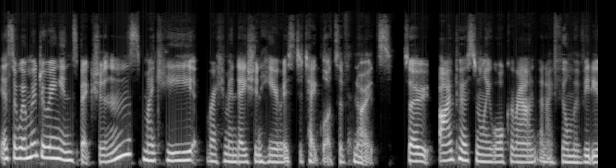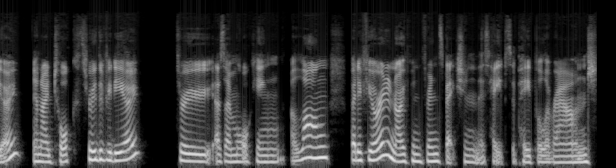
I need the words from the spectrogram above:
Yeah, so when we're doing inspections, my key recommendation here is to take lots of notes. So I personally walk around and I film a video and I talk through the video through as I'm walking along. But if you're at an open for inspection, and there's heaps of people around,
